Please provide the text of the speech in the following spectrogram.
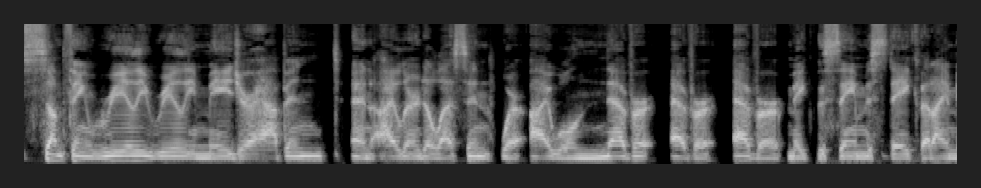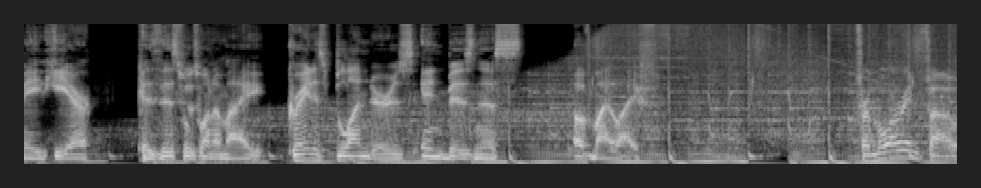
Something really, really major happened and I learned a lesson where I will never, ever, ever make the same mistake that I made here because this was one of my greatest blunders in business of my life. For more info,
